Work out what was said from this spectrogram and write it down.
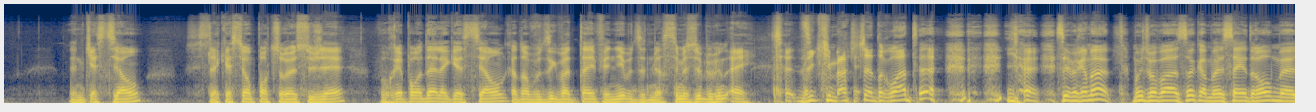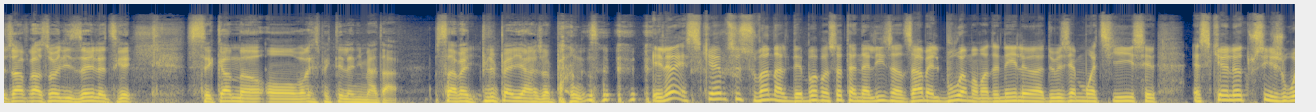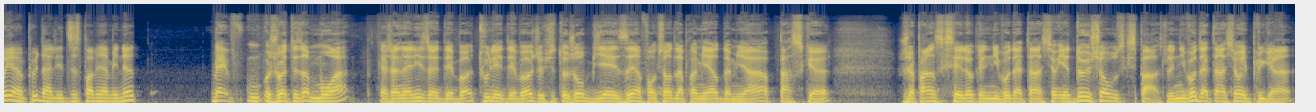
Une question. Si la question porte sur un sujet, vous répondez à la question. Quand on vous dit que votre temps est fini, vous dites merci, M. Bruno. Hey, tu as dit qu'il marche à droite. C'est vraiment. Moi, je vais voir ça comme un syndrome euh, Jean-François sais. C'est comme euh, on va respecter l'animateur. Ça va être plus payant, je pense. Et là, est-ce que, tu sais, souvent dans le débat, après ça, tu analyses en disant, ah, ben, le bout, à un moment donné, la deuxième moitié, c'est. Est-ce que là, tout s'est joué un peu dans les dix premières minutes? Ben, je vais te dire, moi, quand j'analyse un débat, tous les débats, je suis toujours biaisé en fonction de la première demi-heure parce que je pense que c'est là que le niveau d'attention. Il y a deux choses qui se passent. Le niveau d'attention est le plus grand.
